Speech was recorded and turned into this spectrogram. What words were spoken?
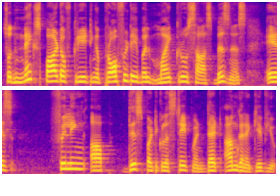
So the next part of creating a profitable micro SaaS business is filling up this particular statement that I'm going to give you.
